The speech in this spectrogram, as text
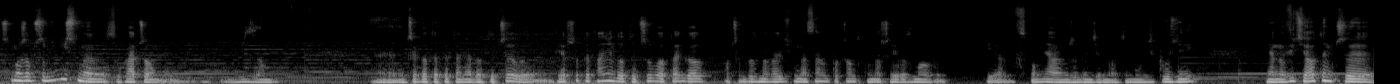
Czy może przybliżmy słuchaczom, widzom, e, czego te pytania dotyczyły. Pierwsze pytanie dotyczyło tego, o czym rozmawialiśmy na samym początku naszej rozmowy. Ja wspomniałem, że będziemy o tym mówić później. Mianowicie o tym, czy e,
